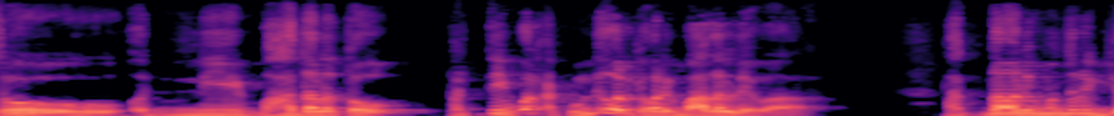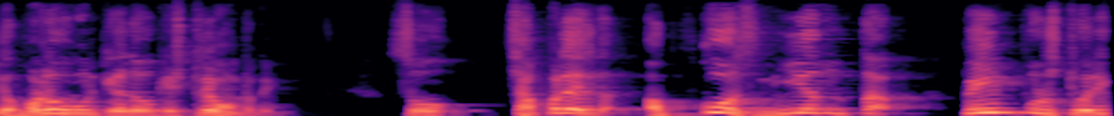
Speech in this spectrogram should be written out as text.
సో, నీ బాధలతో ప్రతి వాళ్ళు అక్కడ ఉండే వాళ్ళకి ఎవరికి బాధలు లేవా? 14 మందిలో ఎవడో ఊరికి ఏదో ఒక హిస్టరీ ఉంటుంది సో, చెప్పలేదుగా. అఫ్‌కోర్స్ నీ అంత పెయిన్‌ఫుల్ స్టోరీ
